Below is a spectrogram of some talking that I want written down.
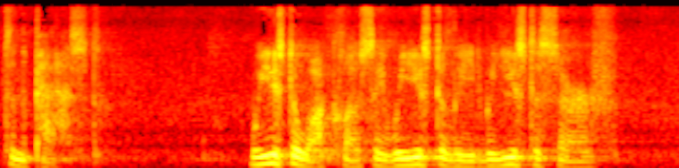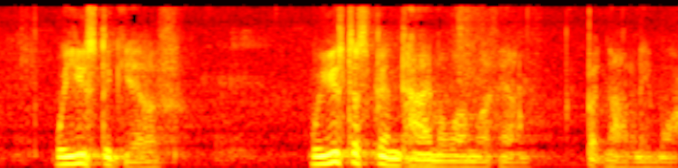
It's in the past. We used to walk closely. We used to lead. We used to serve. We used to give. We used to spend time alone with Him, but not anymore.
